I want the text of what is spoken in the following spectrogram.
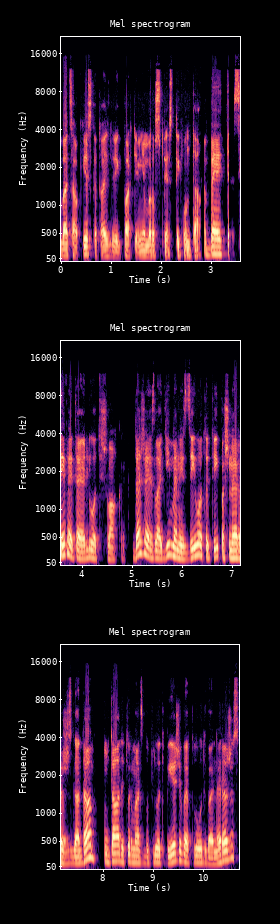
vecāku ieskatu aizdevīgi partiju, viņam var uzspiest tik un tā. Bet sievietē ir ļoti švaki. Dažreiz, lai ģimenes dzīvotu, tīpaši neražas gadā, un tādi tur mēdz būt ļoti bieži, vai plūdi, vai neražas,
